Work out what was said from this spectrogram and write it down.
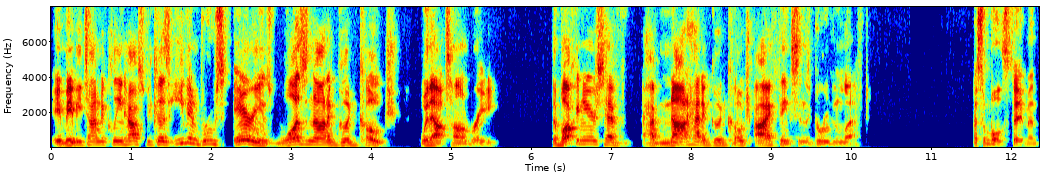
it may be time to clean house because even Bruce Arians was not a good coach without Tom Brady. The Buccaneers have have not had a good coach, I think, since Gruden left. That's a bold statement.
